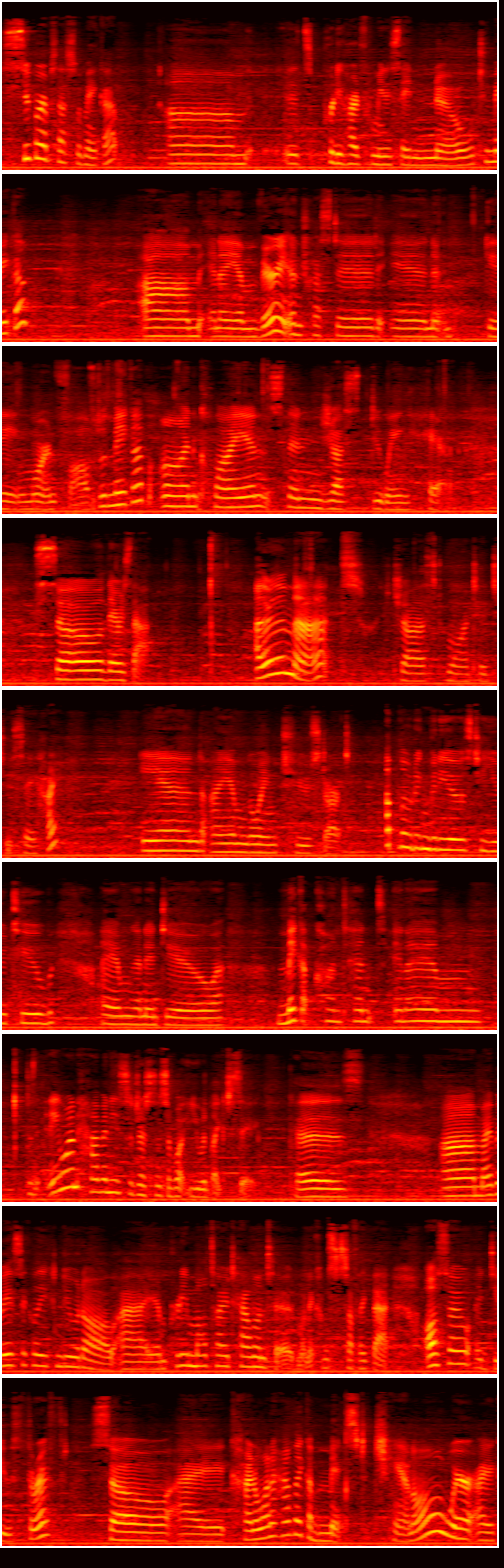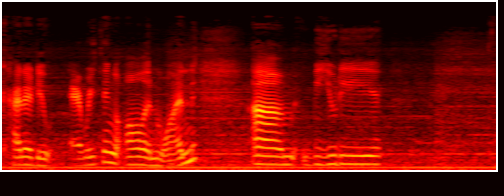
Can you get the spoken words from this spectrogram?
super obsessed with makeup. Um, it's pretty hard for me to say no to makeup. Um, and I am very interested in getting more involved with makeup on clients than just doing hair. So there's that. Other than that, just wanted to say hi. And I am going to start uploading videos to YouTube. I am gonna do makeup content and I am, does anyone have any suggestions of what you would like to see? Because um, I basically can do it all. I am pretty multi-talented when it comes to stuff like that. Also, I do thrift, so I kind of want to have like a mixed channel where I kind of do everything all in one. Um, beauty,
